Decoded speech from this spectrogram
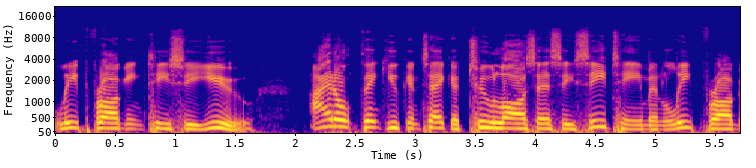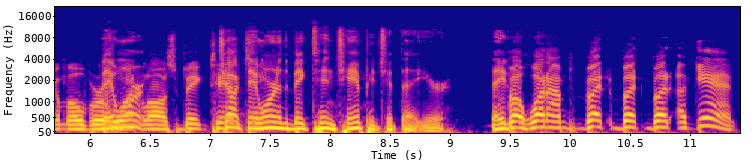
leapfrogging TCU. I don't think you can take a two-loss SEC team and leapfrog them over They a one-loss Big Ten. Chuck, they weren't in the Big Ten championship that year. They but what I'm but but but again,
